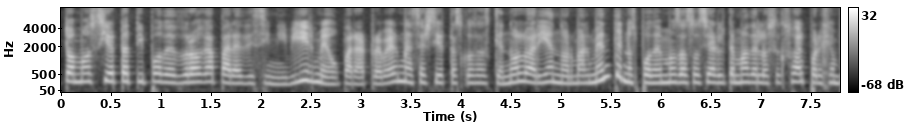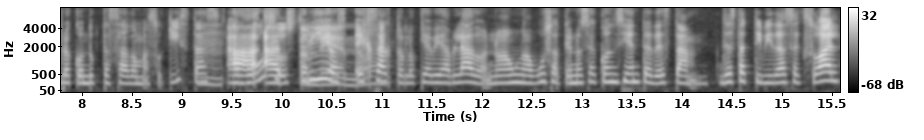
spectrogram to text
tomo cierto tipo de droga para desinhibirme o para atreverme a hacer ciertas cosas que no lo haría normalmente, nos podemos asociar el tema de lo sexual, por ejemplo, a conductas sadomasoquistas, mm, a, tríos, exacto, lo que había hablado, no a un abuso, que no sea consciente de esta, de esta actividad sexual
